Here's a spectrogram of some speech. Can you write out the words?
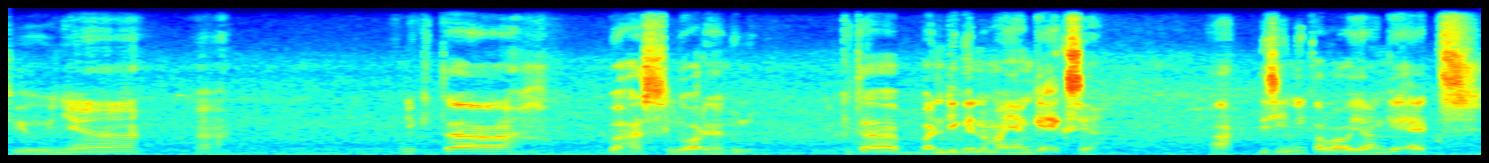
Viewnya nah ini kita bahas luarnya dulu. Kita bandingin sama yang GX ya. Nah di sini kalau yang GX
